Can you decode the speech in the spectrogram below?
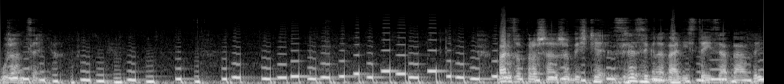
urządzenia. Bardzo proszę, żebyście zrezygnowali z tej zabawy,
